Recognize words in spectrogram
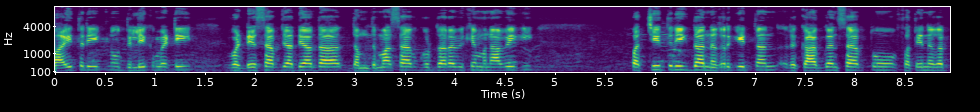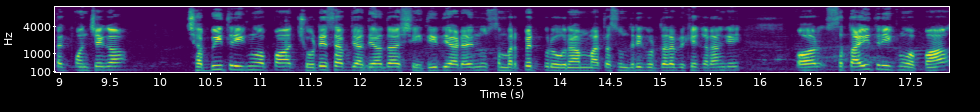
22 ਤਰੀਕ ਨੂੰ ਦਿੱਲੀ ਕਮੇਟੀ ਵੱਡੇ ਸਾਹਿਬਜ਼ਾਦਿਆਂ ਦਾ ਦਮਦਮਾ ਸਾਹਿਬ ਗੁਰਦੁਆਰਾ ਵਿਖੇ ਮਨਾਵੇਗੀ 25 ਤਰੀਕ ਦਾ ਨਗਰ ਕੀਰਤਨ ਰਕਾਬਗੰਜ ਸਾਹਿਬ ਤੋਂ ਫਤਿਹਨਗਰ ਤੱਕ ਪਹੁੰਚੇਗਾ 26 ਤਰੀਕ ਨੂੰ ਆਪਾਂ ਛੋਟੇ ਸਾਹਿਬਜ਼ਾਦਿਆਂ ਦਾ ਸ਼ਹੀਦੀ ਦਿਹਾੜਾ ਨੂੰ ਸਮਰਪਿਤ ਪ੍ਰੋਗਰਾਮ ਮਾਤਾ ਸੁੰਦਰੀ ਗੁਰਦੁਆਰਾ ਵਿਖੇ ਕਰਾਂਗੇ ਔਰ 27 ਤਰੀਕ ਨੂੰ ਆਪਾਂ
